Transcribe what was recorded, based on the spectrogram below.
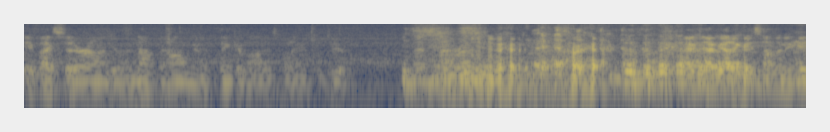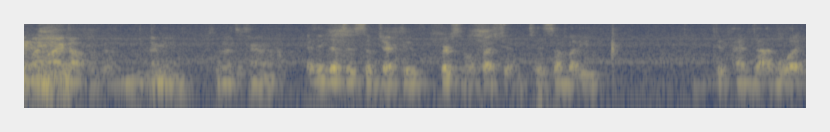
if I sit around doing nothing, all I'm gonna think about is what I have to do. That's not right. I've, I've gotta get something to get my mind off of it. I mean, so that's kinda, I think that's a subjective, personal question to somebody. Depends on what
